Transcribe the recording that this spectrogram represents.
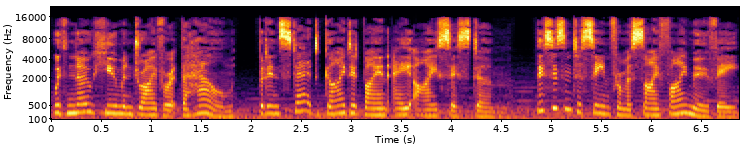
with no human driver at the helm, but instead guided by an AI system. This isn't a scene from a sci-fi movie,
